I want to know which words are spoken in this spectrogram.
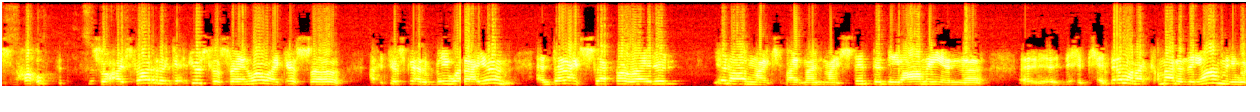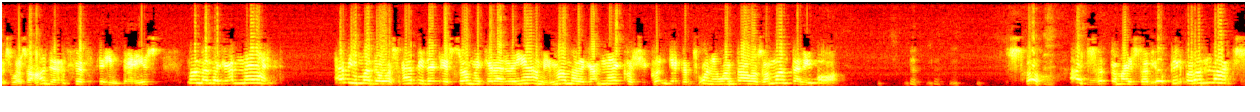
so, so I started to get used to saying, "Well, I guess uh, I just got to be what I am." And then I separated, you know, my my my, my stint in the army, and, uh, and then when I come out of the army, which was 115 days, my mother got mad. Every mother was happy that their son would get out of the army. My mother got mad because she couldn't get the $21 a month anymore. so I said to myself, you people are nuts.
